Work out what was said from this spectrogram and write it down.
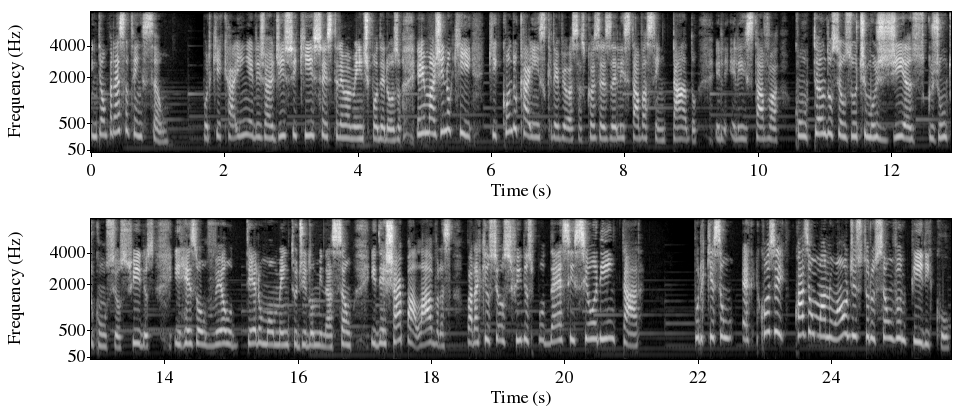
Então presta atenção, porque Caim ele já disse que isso é extremamente poderoso. Eu imagino que, que quando Caim escreveu essas coisas, ele estava sentado, ele, ele estava contando seus últimos dias junto com os seus filhos e resolveu ter um momento de iluminação e deixar palavras para que os seus filhos pudessem se orientar. Porque são é quase, quase um manual de instrução vampírico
